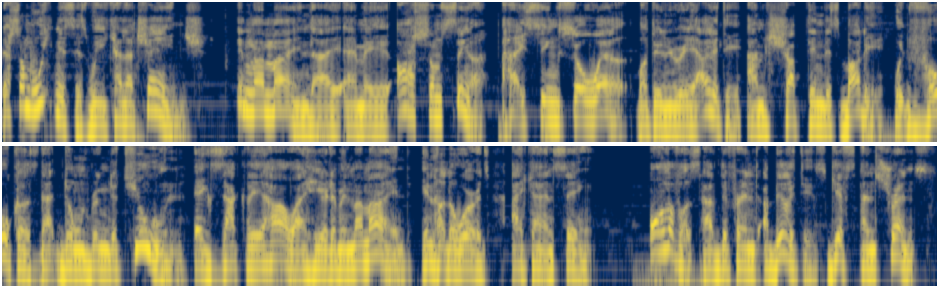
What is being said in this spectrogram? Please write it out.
There's some weaknesses we cannot change. In my mind, I am a awesome singer. I sing so well, but in reality, I'm trapped in this body with vocals that don't bring the tune exactly how I hear them in my mind. In other words, I can't sing. All of us have different abilities, gifts, and strengths.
